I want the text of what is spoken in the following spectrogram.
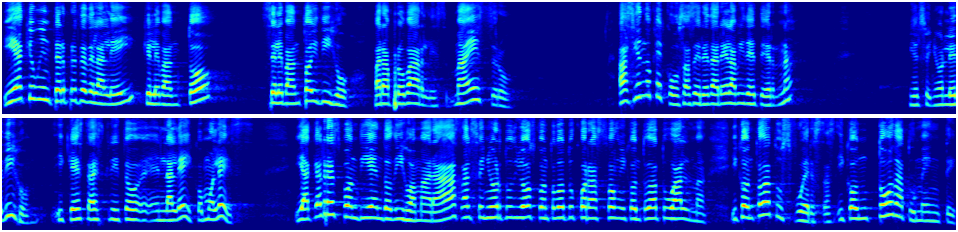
Y aquí un intérprete de la ley que levantó se levantó y dijo para probarles, maestro, ¿haciendo qué cosas heredaré la vida eterna? Y el Señor le dijo, ¿y qué está escrito en la ley? ¿Cómo lees? Y aquel respondiendo dijo, amarás al Señor tu Dios con todo tu corazón y con toda tu alma y con todas tus fuerzas y con toda tu mente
